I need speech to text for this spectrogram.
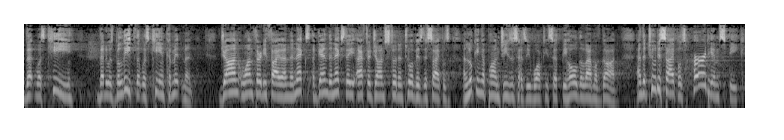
that was key, that it was belief that was key in commitment. John 135 and the next, again the next day after John stood and two of his disciples and looking upon Jesus as he walked, he said, behold the Lamb of God. And the two disciples heard him speak.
